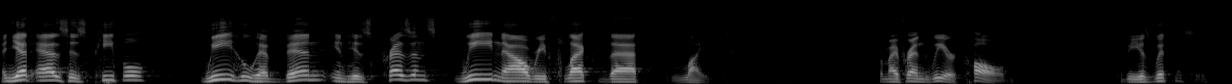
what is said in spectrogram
And yet, as his people, we who have been in his presence, we now reflect that light. For my friends, we are called be his witnesses.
